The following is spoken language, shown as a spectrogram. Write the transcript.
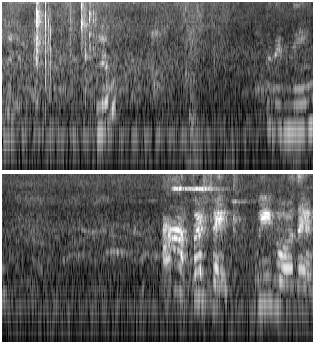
Una llamada. Hello? Good evening. Ah, perfect. We go there.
